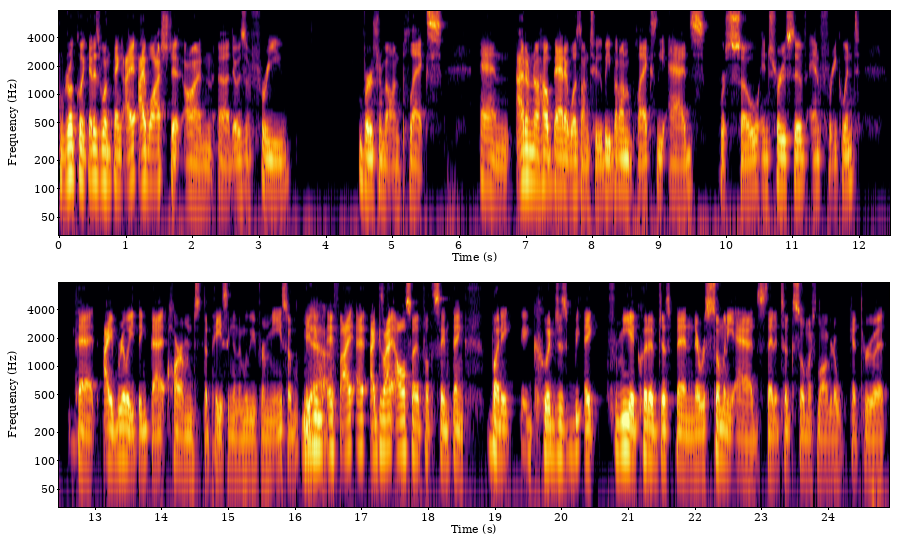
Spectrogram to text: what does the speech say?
Real quick, that is one thing. I, I watched it on, uh, there was a free version of it on Plex. And I don't know how bad it was on Tubi, but on Plex, the ads were so intrusive and frequent that I really think that harmed the pacing of the movie for me. So maybe Yeah. if I, because I, also felt the same thing, but it, it could just be, it, for me, it could have just been, there were so many ads that it took so much longer to get through it.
